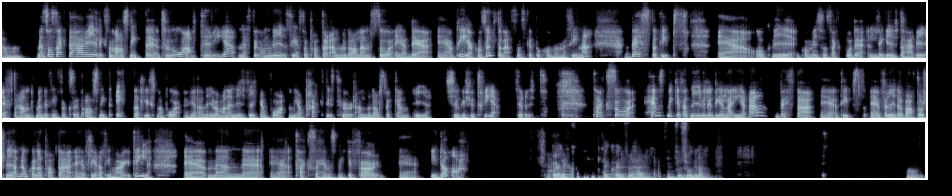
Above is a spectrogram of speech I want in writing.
Um, men som sagt, det här är ju liksom avsnitt eh, två av tre. Nästa gång vi ses och pratar Almedalen så är det eh, PA-konsulterna som ska få komma med sina bästa tips. Ehm, och vi kommer ju som sagt både lägga ut det här i efterhand, men det finns också ett avsnitt ett att lyssna på redan nu om man är nyfiken på mer praktiskt hur Almedalsveckan i 2023 ser ut. Tack så hemskt mycket för att ni ville dela era bästa eh, tips eh, för Ida Bartosz. Vi hade nog kunnat prata eh, flera timmar till. Eh, men eh, tack så hemskt mycket för eh, idag. Själv. Tack, tack själv för det här. Tack för frågorna. Så.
